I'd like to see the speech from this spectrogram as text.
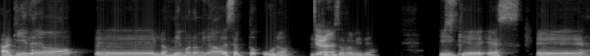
aquí tenemos eh, los mismos nominados, excepto uno, que ¿Ya? no se repite. Y Sí. que es. eh,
